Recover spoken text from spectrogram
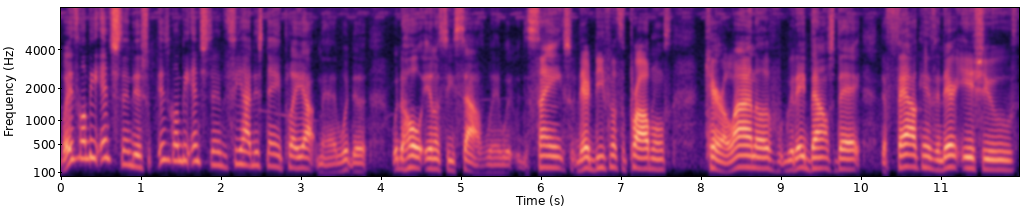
But it's gonna be interesting. This it's gonna be interesting to see how this thing play out, man. With the with the whole NFC South, with, with the Saints, their defensive problems, Carolina, where they bounce back, the Falcons and their issues,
